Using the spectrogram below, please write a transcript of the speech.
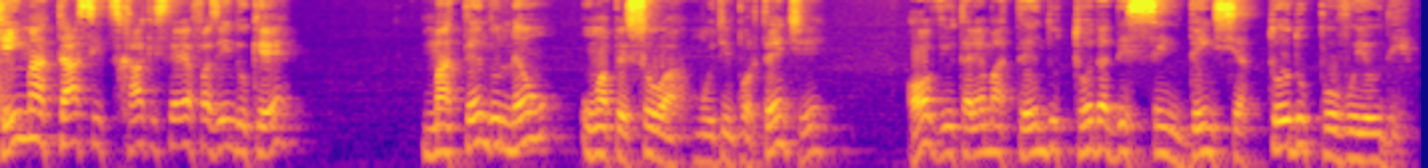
quem matasse Yitzhak estaria fazendo o quê? Matando não uma pessoa muito importante, óbvio, estaria matando toda a descendência, todo o povo Yehudi.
